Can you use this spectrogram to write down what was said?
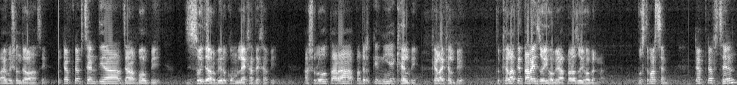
পারমিশন দেওয়া আছে। ট্যাপ ট্যাপ সেন্ট দিয়া যারা বলবে যে সৌদি আরব এরকম লেখা দেখাবে। আসলে তারা আপনাদেরকে নিয়ে খেলবে, খেলা খেলবে। তো খেলাতে তারাই জয়ী হবে, আপনারা জয়ী হবেন না। বুঝতে পারছেন? ট্যাপ ট্যাপ সেন্ট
